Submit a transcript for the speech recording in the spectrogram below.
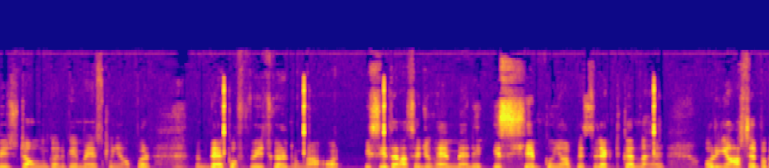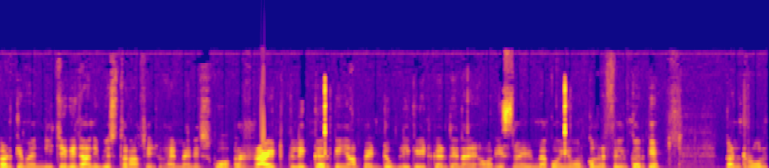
पेज डाउन करके मैं इसको यहाँ पर बैक ऑफ़ पेज कर दूँगा। और इसी तरह से जो है मैंने इस शेप को यहाँ पे सिलेक्ट करना है और यहाँ से पकड़ के मैं नीचे की जानी भी इस तरह से जो है मैंने इसको राइट क्लिक करके यहाँ पे डुप्लीकेट कर देना है। और इसमें भी मैं कोई और कलर फिल करके कंट्रोल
